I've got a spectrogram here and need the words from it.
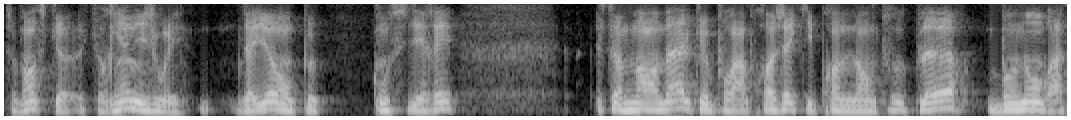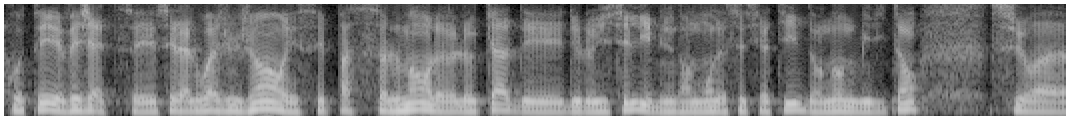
je pense que, rien n'est joué. D'ailleurs, on peut considérer comme normal que pour un projet qui prend de l'ampleur, bon nombre à côté végète. C'est la loi du genre et c'est pas seulement le, cas des, du logiciel libre. Dans le monde associatif, dans le monde militant, sur euh,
